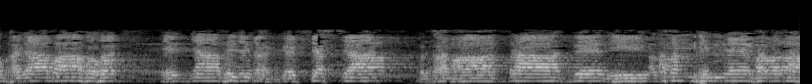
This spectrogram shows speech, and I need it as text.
उभयाबाहुः यज्ञाभिजितगह्यस्य प्रथमात्राद्वेदी असम्भिन्ने भवतः।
